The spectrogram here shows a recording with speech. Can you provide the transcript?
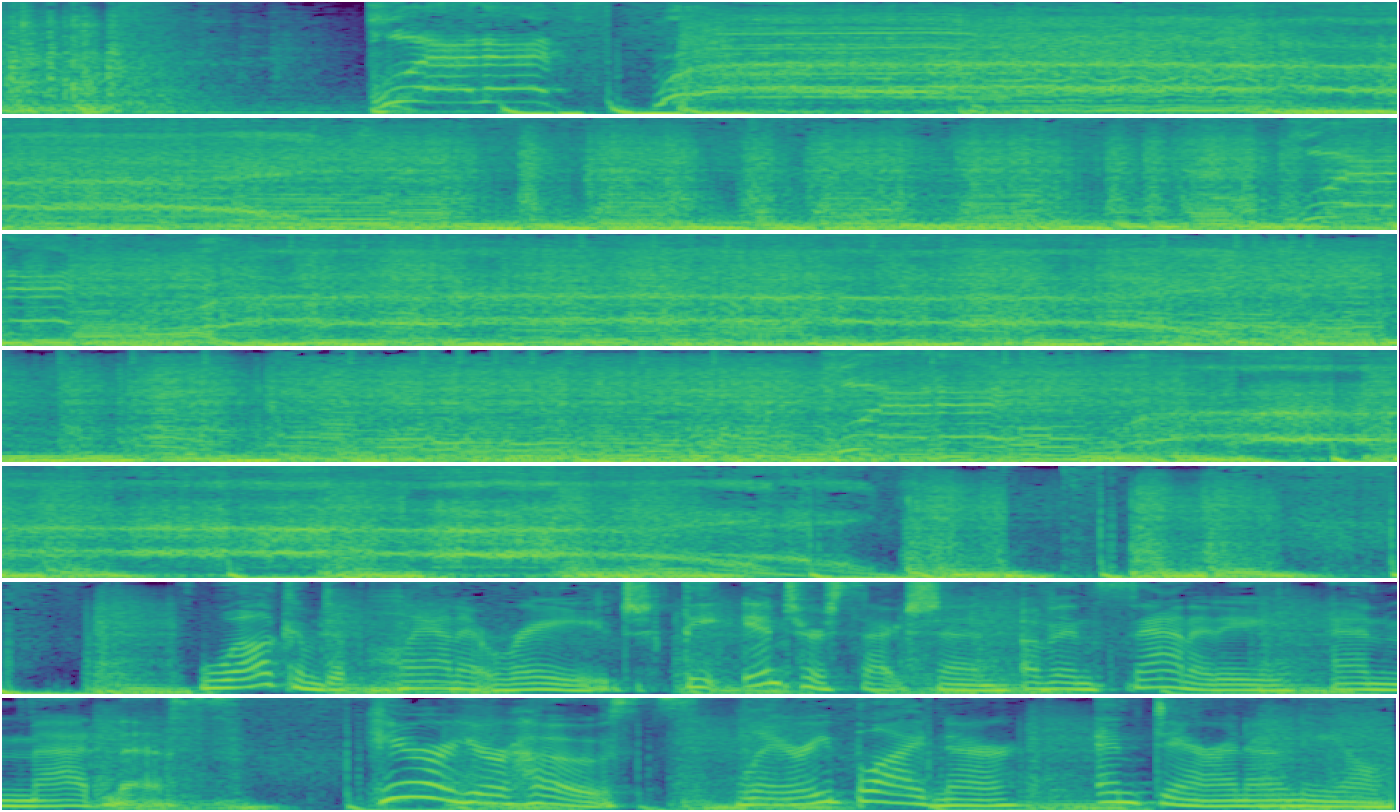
Welcome to Planet Rage, the intersection of insanity and madness. Here are your hosts, Larry Bleidner and Darren O'Neill.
